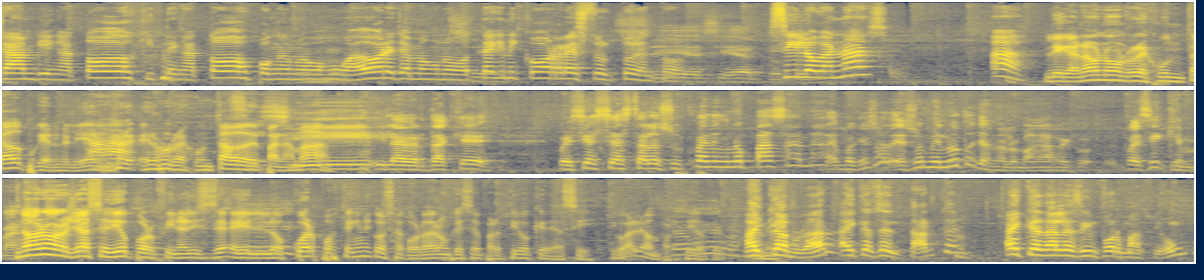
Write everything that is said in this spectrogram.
cambien a todos, quiten a todos, pongan nuevos jugadores, llamen a un nuevo técnico, reestructuren todo. es cierto. Si lo ganás, ah, Le ganaron a un rejuntado, porque en realidad era un- Ajá. era un rejuntado de Panamá. Sí, y la verdad que, pues si hasta lo suspenden no pasa nada, porque eso- esos minutos ya no los van a Pues sí, ¿quién va? No, no, ya se dio por finalizar. eh, los cuerpos técnicos acordaron que ese partido quede así. Igual era un partido. que- Hay que hablar, hay que sentarte, hay que darles información,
